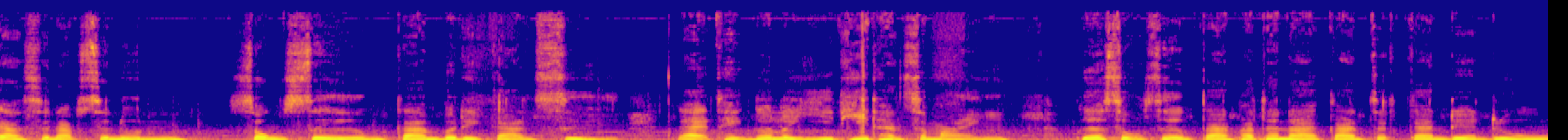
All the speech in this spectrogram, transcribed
การสนับสนุน ส่งเสริมการบริการสื่อ และเทคโนโลยีที่ทันสมัย เพื่อส่งเสริมการพัฒนาการจัดการเรียนรู้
